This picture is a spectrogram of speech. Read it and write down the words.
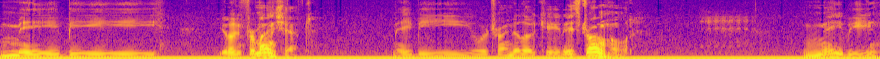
Maybe you're looking for a mineshaft. Maybe trying to locate a stronghold. Maybe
